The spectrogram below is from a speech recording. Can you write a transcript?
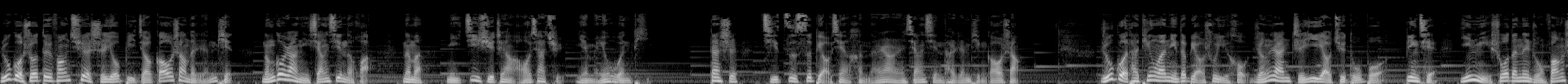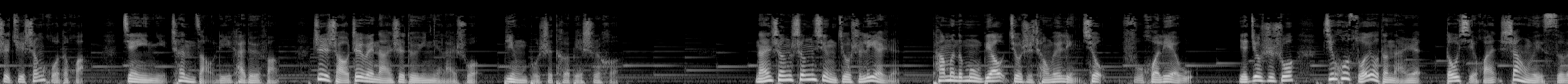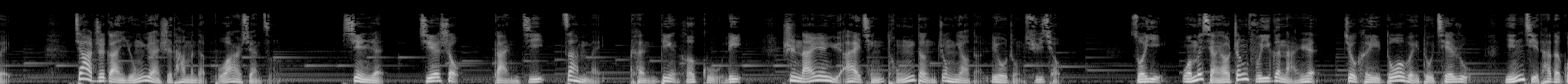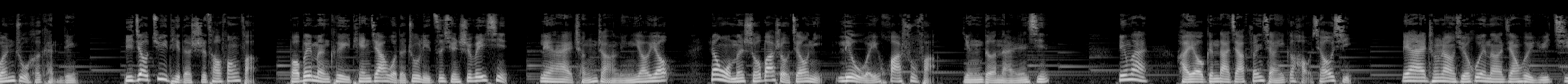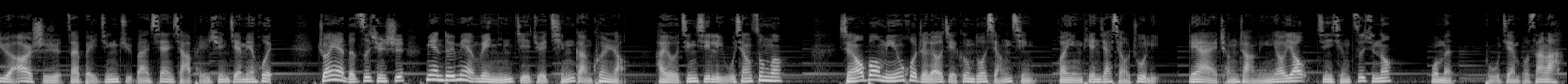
如果说对方确实有比较高尚的人品，能够让你相信的话，那么你继续这样熬下去也没有问题。但是其自私表现很难让人相信他人品高尚。如果他听完你的表述以后，仍然执意要去读博，并且以你说的那种方式去生活的话，建议你趁早离开对方。至少这位男士对于你来说，并不是特别适合。男生生性就是猎人，他们的目标就是成为领袖，俘获猎物。也就是说，几乎所有的男人都喜欢上位思维，价值感永远是他们的不二选择。信任、接受、感激、赞美、肯定和鼓励，是男人与爱情同等重要的六种需求。所以，我们想要征服一个男人，就可以多维度切入，引起他的关注和肯定。比较具体的实操方法，宝贝们可以添加我的助理咨询师微信。恋爱成长零幺幺，让我们手把手教你六维话术法，赢得男人心。另外，还要跟大家分享一个好消息：恋爱成长学会呢将会于七月二十日在北京举办线下培训见面会，专业的咨询师面对面为您解决情感困扰，还有惊喜礼物相送哦。想要报名或者了解更多详情，欢迎添加小助理恋爱成长零幺幺进行咨询哦。我们不见不散啦！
